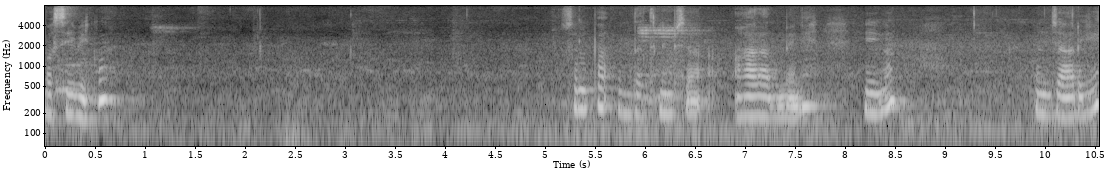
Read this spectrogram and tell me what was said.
ಬಸಿಬೇಕು. ಸ್ವಲ್ಪ ಒಂದು ಹತ್ತು ನಿಮಿಷ ಆರಾದಮೇಲೆ ಈಗ ಒಂದು ಜಾರಿಗೆ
